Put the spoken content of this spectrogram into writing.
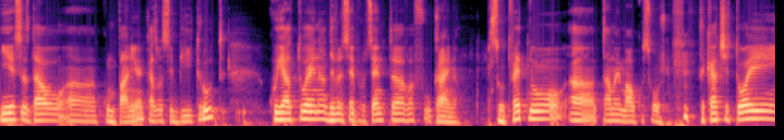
и е създал а, компания, казва се Beatroot, която е на 90% в Украина. Съответно, а, там е малко сложно. така че той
